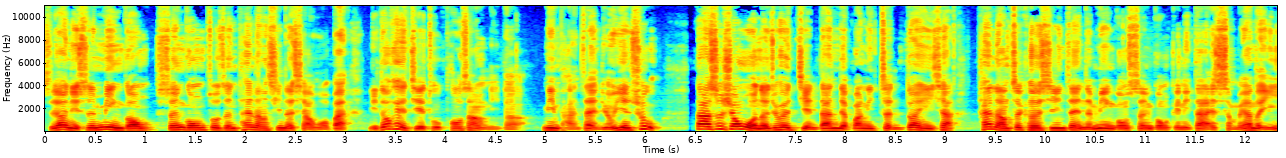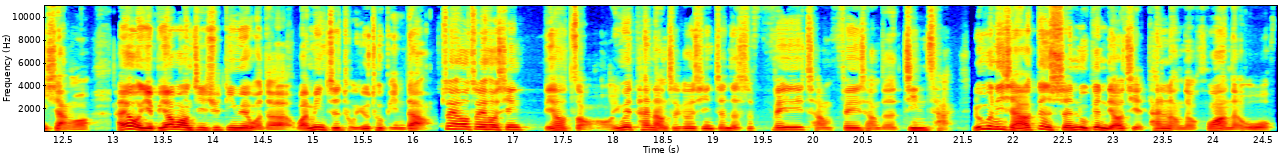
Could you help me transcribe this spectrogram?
只要你是命宫、身宫坐镇贪狼星的小伙伴，你都可以截图 po 上你的命盘，在留言处，大师兄我呢就会简单的帮你诊断一下贪狼这颗星在你的命宫、身宫给你带来什么样的影响哦。还有，也不要忘记去订阅我的玩命之徒 YouTube 频道。最后，最后先不要走哦，因为贪狼这颗星真的是非常非常的精彩。如果你想要更深入、更了解贪狼的话呢，我。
